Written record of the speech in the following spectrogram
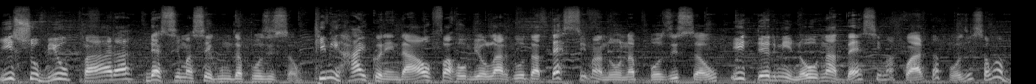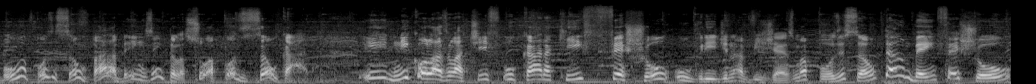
e subiu para 12ª posição. Kimi Raikkonen da Alfa Romeo largou da 19ª posição e terminou na 14ª posição, uma boa posição. Parabéns, hein, pela sua posição, cara. E Nicolas Latifi, o cara que fechou o grid na vigésima posição, também fechou.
